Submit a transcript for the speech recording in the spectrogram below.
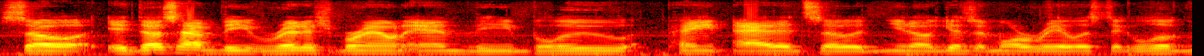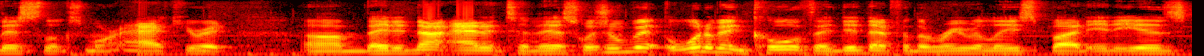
So it does have the reddish brown and the blue paint added, so you know it gives it more realistic look. This looks more accurate. Um, they did not add it to this, which would have been cool if they did that for the re-release, but it is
